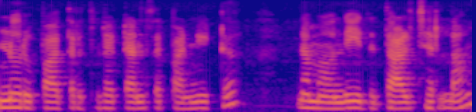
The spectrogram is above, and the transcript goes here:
இன்னொரு பாத்திரத்தில் ட்ரான்ஸ்ஃபர் பண்ணிவிட்டு நம்ம வந்து இதை தாளிச்சிடலாம்.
